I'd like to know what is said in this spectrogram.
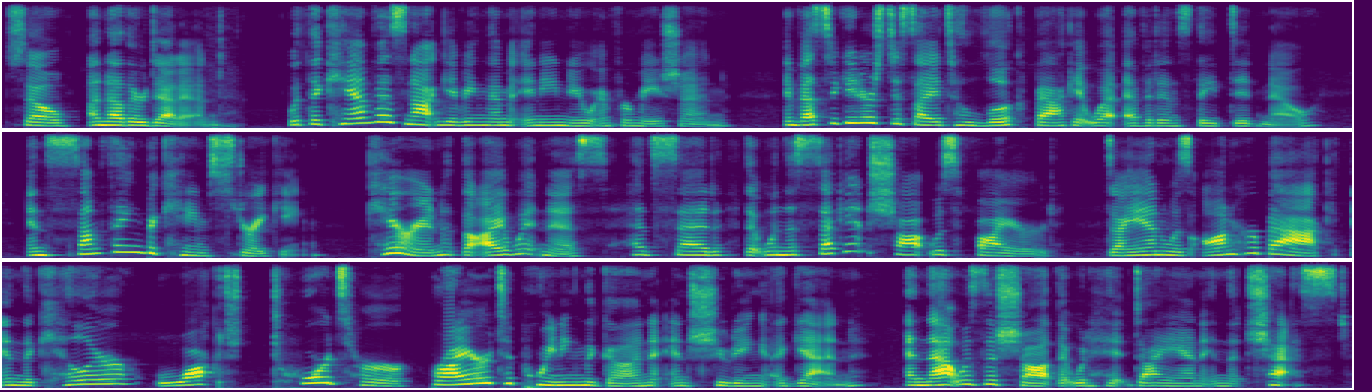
So, another dead end. With the canvas not giving them any new information, investigators decided to look back at what evidence they did know, and something became striking. Karen, the eyewitness, had said that when the second shot was fired, Diane was on her back and the killer walked towards her prior to pointing the gun and shooting again. And that was the shot that would hit Diane in the chest.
